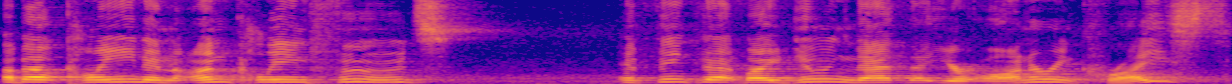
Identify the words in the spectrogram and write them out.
about clean and unclean foods and think that by doing that that you're honoring Christ?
